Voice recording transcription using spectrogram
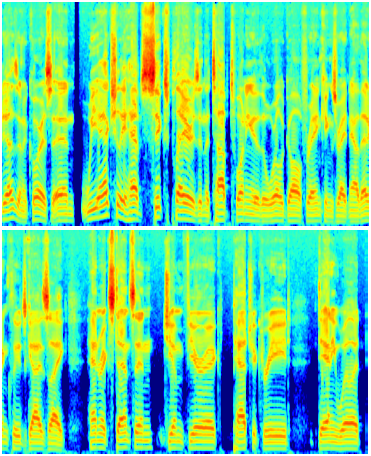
doesn't, of course. And we actually have six players in the top 20 of the world golf rankings right now. That includes guys like Henrik Stenson, Jim Furyk, Patrick Reed, Danny Willett.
